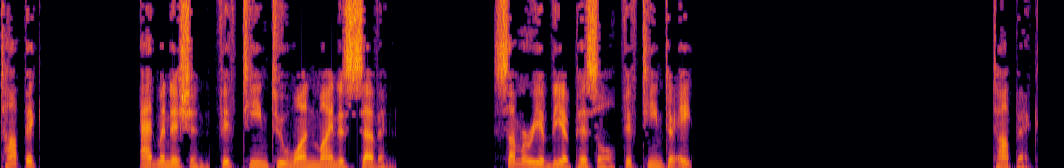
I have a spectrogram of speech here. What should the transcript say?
Topic Admonition 15 to 1-7 Summary of the Epistle 15 to 8 Topic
